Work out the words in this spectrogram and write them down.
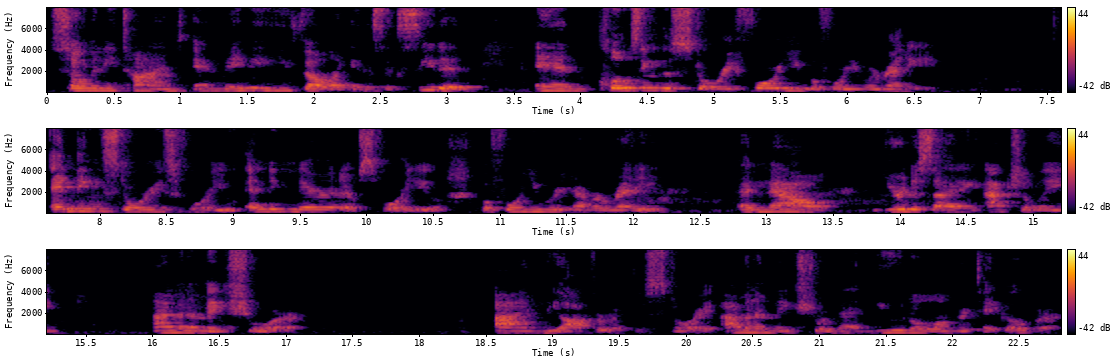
so many times and maybe you felt like it has succeeded and closing the story for you before you were ready. Ending stories for you, ending narratives for you before you were ever ready. And now you're deciding, actually, I'm going to make sure I'm the author of this story. I'm going to make sure that you no longer take over.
